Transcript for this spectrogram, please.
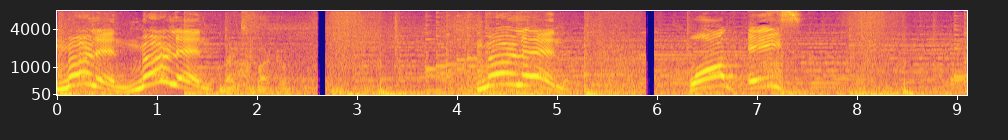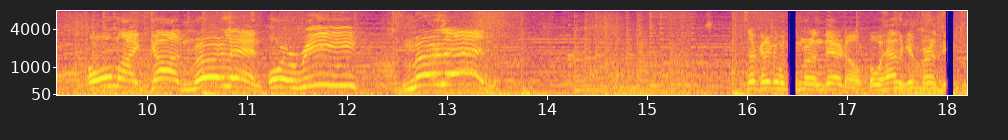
Merlin! Merlin! Marco. Merlin! One ace. Oh my god, Merlin! Or Re! Merlin! It's not connecting with Merlin there though, but we have to get Merlin to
